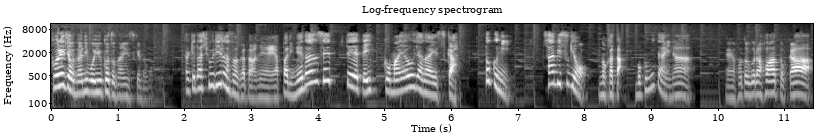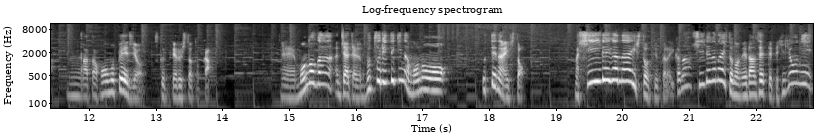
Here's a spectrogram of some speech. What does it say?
これ以上何も言うことないんですけども。駆け出しフリーランスの方はね、やっぱり値段設定って1個迷うじゃないですか。特にサービス業の方、僕みたいな、えー、フォトグラファーとか、うん、あとはホームページを作ってる人とか、えー、物が、じゃあじゃあ物理的なものを売ってない人、まあ、仕入れがない人って言ったらいいかな。仕入れがない人の値段設定って非常に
